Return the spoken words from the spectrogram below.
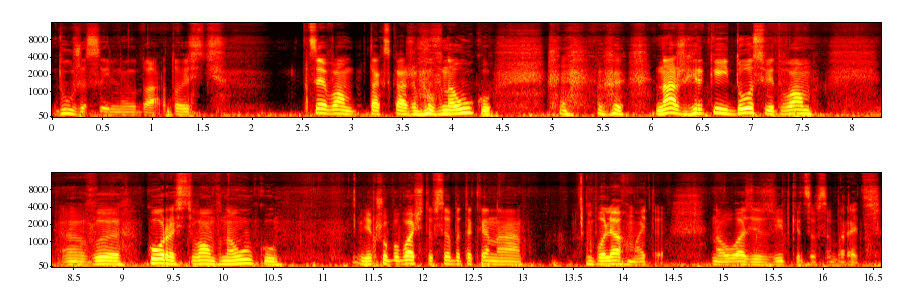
Дуже сильний удар. Тобто, це вам, так скажемо, в науку. Наш гіркий досвід вам е, в користь вам в науку. Якщо побачите в себе таке на полях, майте на увазі, звідки це все береться.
